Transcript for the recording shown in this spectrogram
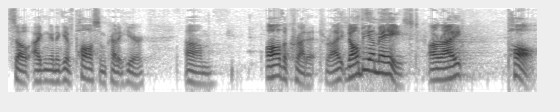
So I'm going to give Paul some credit here. Um, all the credit, right? Don't be amazed, all right? Paul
